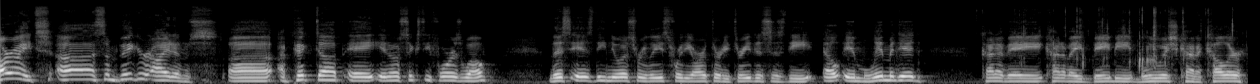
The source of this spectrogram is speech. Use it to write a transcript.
All right, uh, some bigger items. Uh, I picked up a Inno 64 as well. This is the newest release for the R33. This is the LM Limited, kind of a kind of a baby bluish kind of color.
